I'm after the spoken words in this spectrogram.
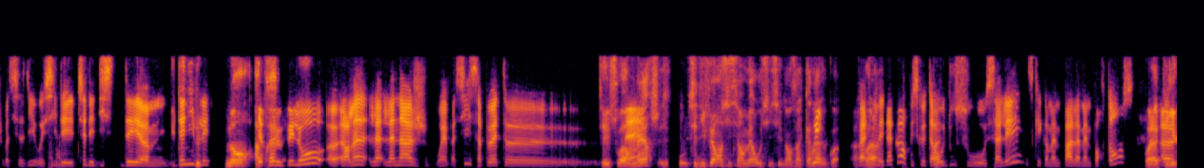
sais pas si ça se dit, aussi des, tu sais, des, des euh, du dénivelé. Non, après. Le vélo, euh, alors la, la, la, nage, ouais, bah si, ça peut être. Euh, c'est soit en mer, c'est différent si c'est en mer ou si c'est dans un canal, quoi. Bah, voilà. On est d'accord, puisque tu as eau douce ou eau salée, ce qui est quand même pas la même portance. Voilà, puis les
